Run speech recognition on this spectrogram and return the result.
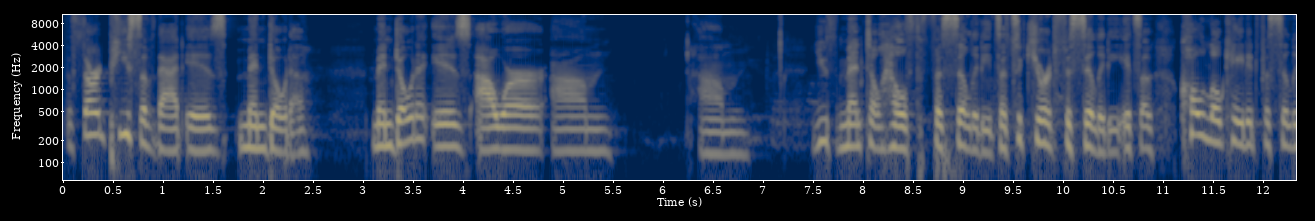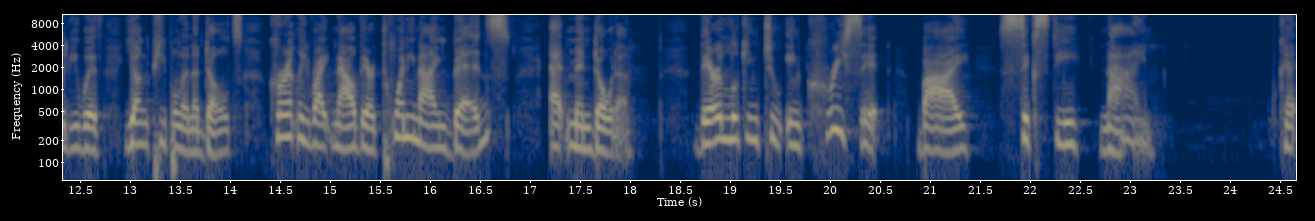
The third piece of that is Mendota. Mendota is our um, um, youth mental health facility. It's a secured facility. It's a co-located facility with young people and adults. Currently, right now, there are 29 beds at Mendota. They're looking to increase it by 69. Okay.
